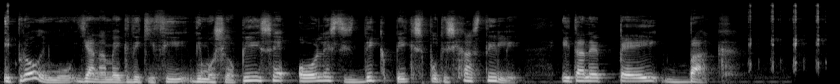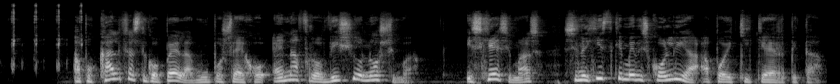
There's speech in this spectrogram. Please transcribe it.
Η πρώην μου, για να με εκδικηθεί, δημοσιοποίησε όλες τις dick pics που της είχα στείλει. Ήτανε payback. Αποκάλυψα στην κοπέλα μου πως έχω ένα αφροδίσιο νόσημα. Η σχέση μας συνεχίστηκε με δυσκολία από εκεί και έρπιτα.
